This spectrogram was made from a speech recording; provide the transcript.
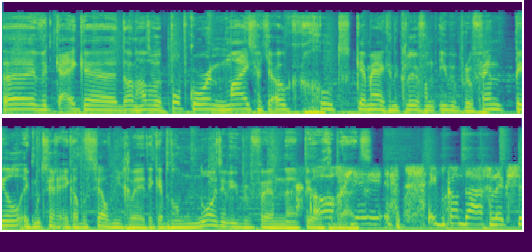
Eh, even kijken, dan hadden we popcorn. Mais had je ook goed. Kenmerkende kleur van ibuprofen-pil. Ik moet zeggen, ik had het zelf niet geweten. Ik heb nog nooit een ibuprofen-pil Oh, gebruikt. jee, ik bekam dagelijks.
